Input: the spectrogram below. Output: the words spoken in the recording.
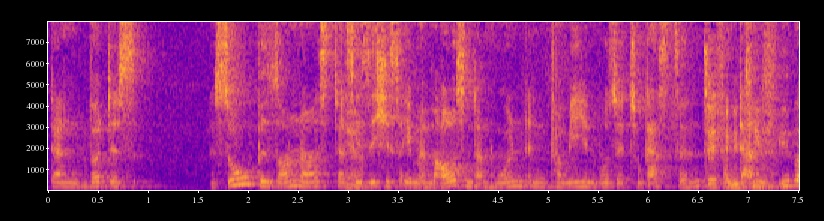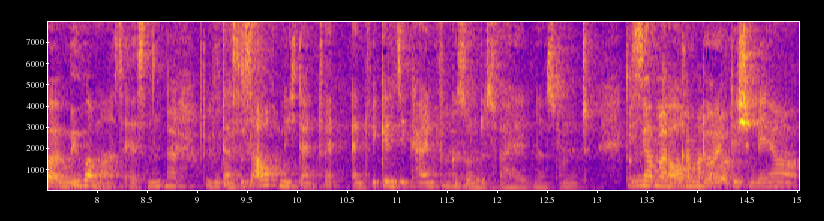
dann wird es so besonders, dass ja. sie sich es eben im Außen dann holen, in Familien, wo sie zu Gast sind definitiv. und dann über, im Übermaß essen. Ja, und das ist auch nicht, dann entwickeln sie kein ja. gesundes Verhältnis. Und das Kinder man, brauchen deutlich mehr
